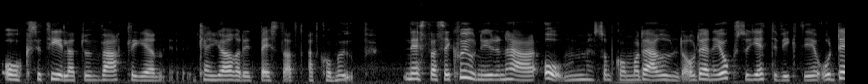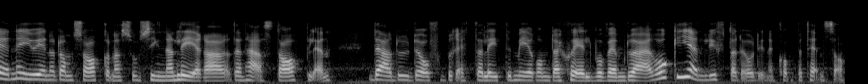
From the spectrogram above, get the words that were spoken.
och se till att du verkligen kan göra ditt bästa att, att komma upp. Nästa sektion är ju den här om som kommer där under och den är också jätteviktig och den är ju en av de sakerna som signalerar den här stapeln. Där du då får berätta lite mer om dig själv och vem du är och igen lyfta då dina kompetenser.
